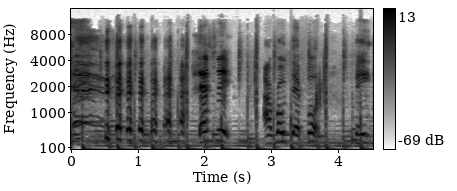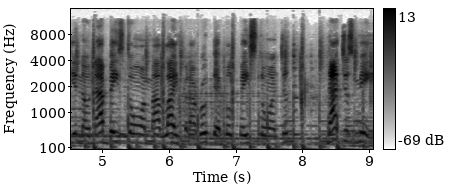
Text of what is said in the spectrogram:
that's it. I wrote that book, you know, not based on my life, but I wrote that book based on just not just me,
